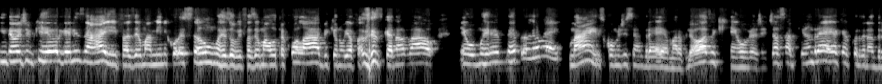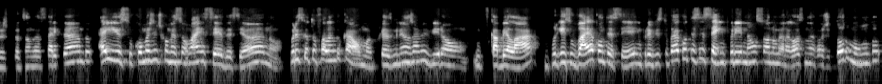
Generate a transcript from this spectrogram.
Então eu tive que reorganizar e fazer uma mini coleção, resolvi fazer uma outra collab que eu não ia fazer esse carnaval eu reprogramei. Mas, como disse a Andréia, maravilhosa, que quem ouve a gente já sabe que é a Andréia, que é a coordenadora de produção da Saricando. É isso, como a gente começou mais cedo esse ano, por isso que eu estou falando calma, porque as meninas já me viram descabelar, porque isso vai acontecer, imprevisto vai acontecer sempre, não só no meu negócio, no negócio de todo mundo.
